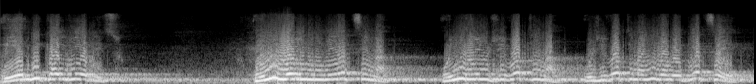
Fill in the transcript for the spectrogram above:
vjernika i vjernicu u njihovim mjecima u njihovim životima u životima njihove djece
